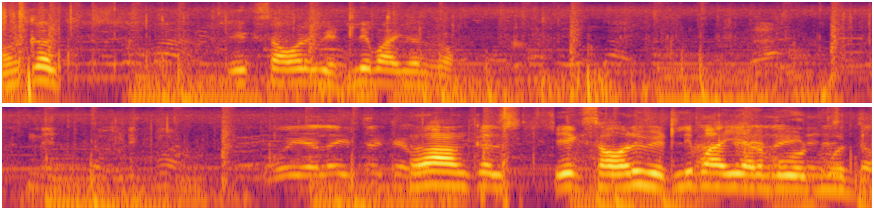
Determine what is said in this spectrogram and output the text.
अंकल एक सवारी भेटली पाहिजे राव. हो हा अंकल एक सवारी भेटली पाहिजे यार बोटमध्ये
